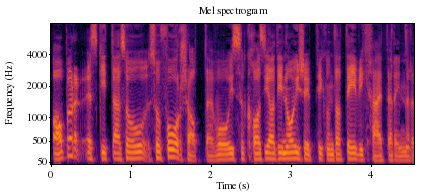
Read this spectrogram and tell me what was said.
Aber es gibt auch so, so Vorschatten, die uns quasi an die Neuschöpfung und an die Ewigkeit erinnern.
